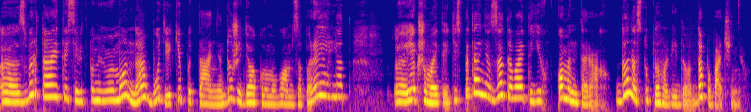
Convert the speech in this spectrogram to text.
Е, Звертайтеся, відповімо на будь-які питання. Дуже дякуємо вам за перегляд. Е, Якщо маєте якісь питання, задавайте їх в коментарях. До наступного відео. До побачення!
